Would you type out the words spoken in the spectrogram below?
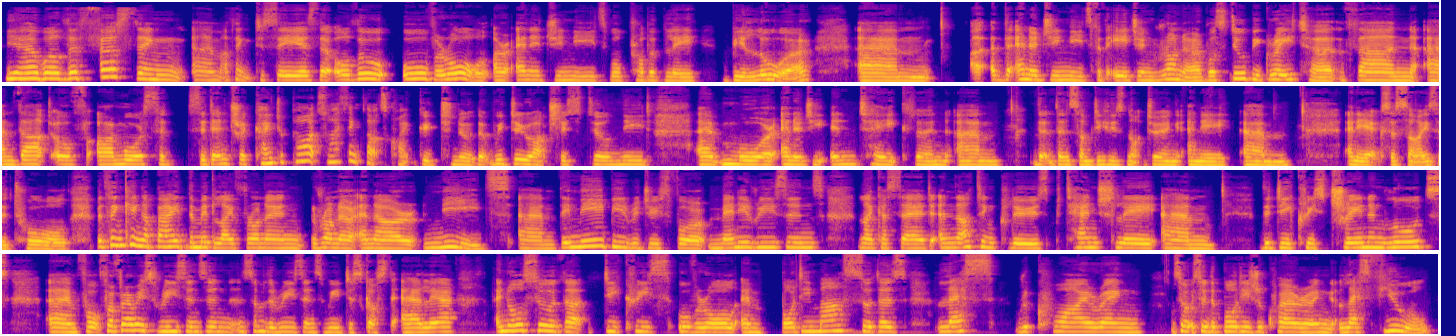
Yeah, well, the first thing um, I think to say is that although overall our energy needs will probably be lower, um, uh, the energy needs for the aging runner will still be greater than um, that of our more sedentary counterparts. So I think that's quite good to know that we do actually still need um, more energy intake than, um, than, than somebody who's not doing any um, any exercise at all. But thinking about the midlife running runner and our needs, um, they may be reduced for many reasons. Like I said, and that includes potentially um, the decreased training loads um, for, for various reasons, and, and some of the reasons we discussed earlier and also that decrease overall in body mass. So there's less requiring, so, so the body's requiring less fuel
